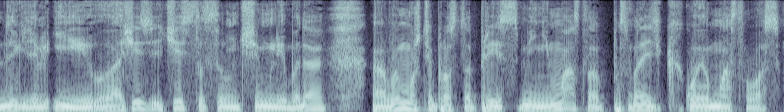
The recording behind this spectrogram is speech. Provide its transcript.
двигатель и очистился он чем-либо, да, а вы можете просто при смене масла посмотреть, какое масло у вас.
